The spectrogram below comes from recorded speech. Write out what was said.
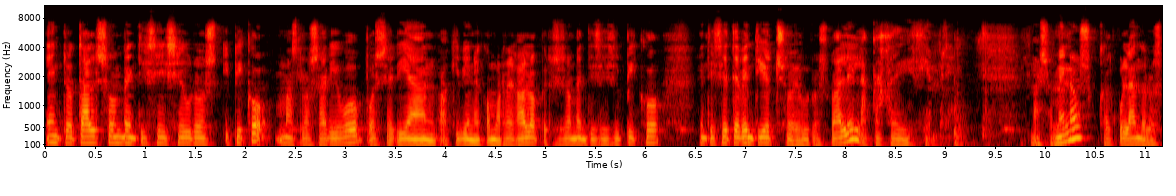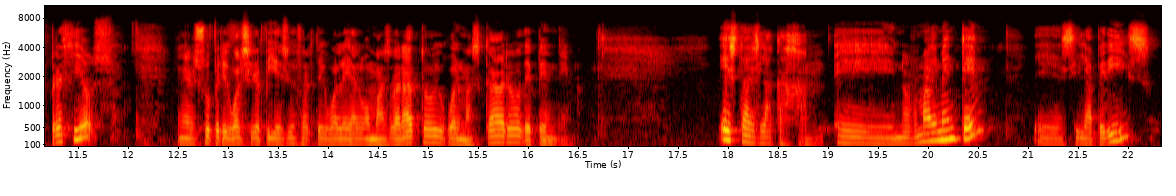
en total son 26 euros y pico, más los Haribo, pues serían, aquí viene como regalo, pero si son 26 y pico, 27, 28 euros, ¿vale? La caja de diciembre. Más o menos, calculando los precios. En el súper igual si lo pillas de oferta igual hay algo más barato, igual más caro, depende. Esta es la caja. Eh, normalmente, eh, si la pedís,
